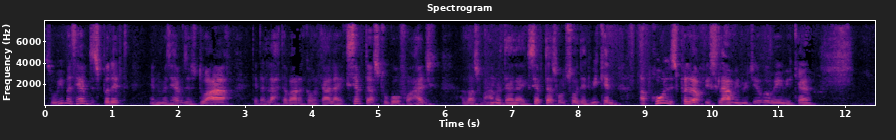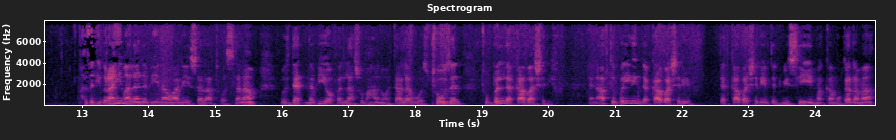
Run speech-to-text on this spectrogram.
So we must have the spirit and we must have this dua that Allah wa ta'ala accept us to go for Hajj. Allah subhanahu wa ta'ala accept us also that we can uphold this pillar of Islam in whichever way we can. Hazrat Ibrahim ala nabina wa salatu was that Nabi of Allah subhanahu wa ta'ala who was chosen to build the Kaaba Sharif. And after building the Kaaba Sharif, that Kaaba Sharif that we see in Makkah Mukarramah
